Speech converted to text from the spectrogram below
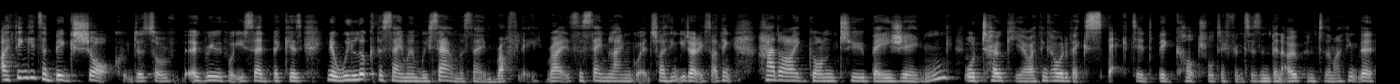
I think it's a big shock to sort of agree with what you said because, you know, we look the same and we sound the same roughly, right? It's the same language. So I think you don't, I think had I gone to Beijing or Tokyo, I think I would have expected big cultural differences and been open to them. I think that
